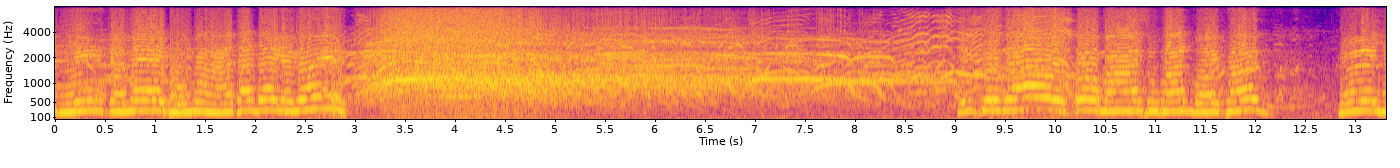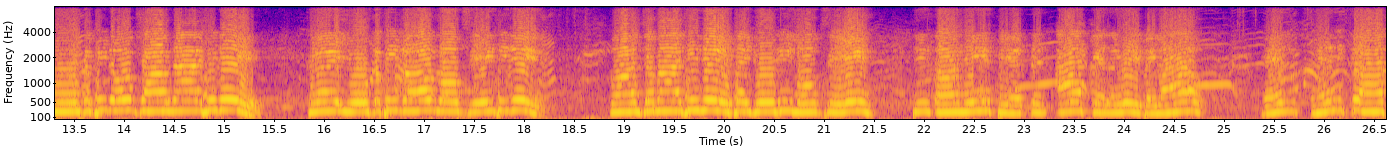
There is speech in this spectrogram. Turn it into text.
บนี้จะไม่ให้ผมมาหาท่านได้ย่างไรจริงๆแล้วก็มาสุพรรณบ่อยครั้งเคยอยู่กับพี่น้องชาวนาที่นี่ เคยอยู่กับพี่น้องโลกสีที่นี่ ก่อนจะมาที่นี่ไปดูที่โลกสี ที่ตอนนี้เปลี่ยนเป็นอาร์ตแกลเลอรี่ไปแล้ว เห็นเห็นกราบ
